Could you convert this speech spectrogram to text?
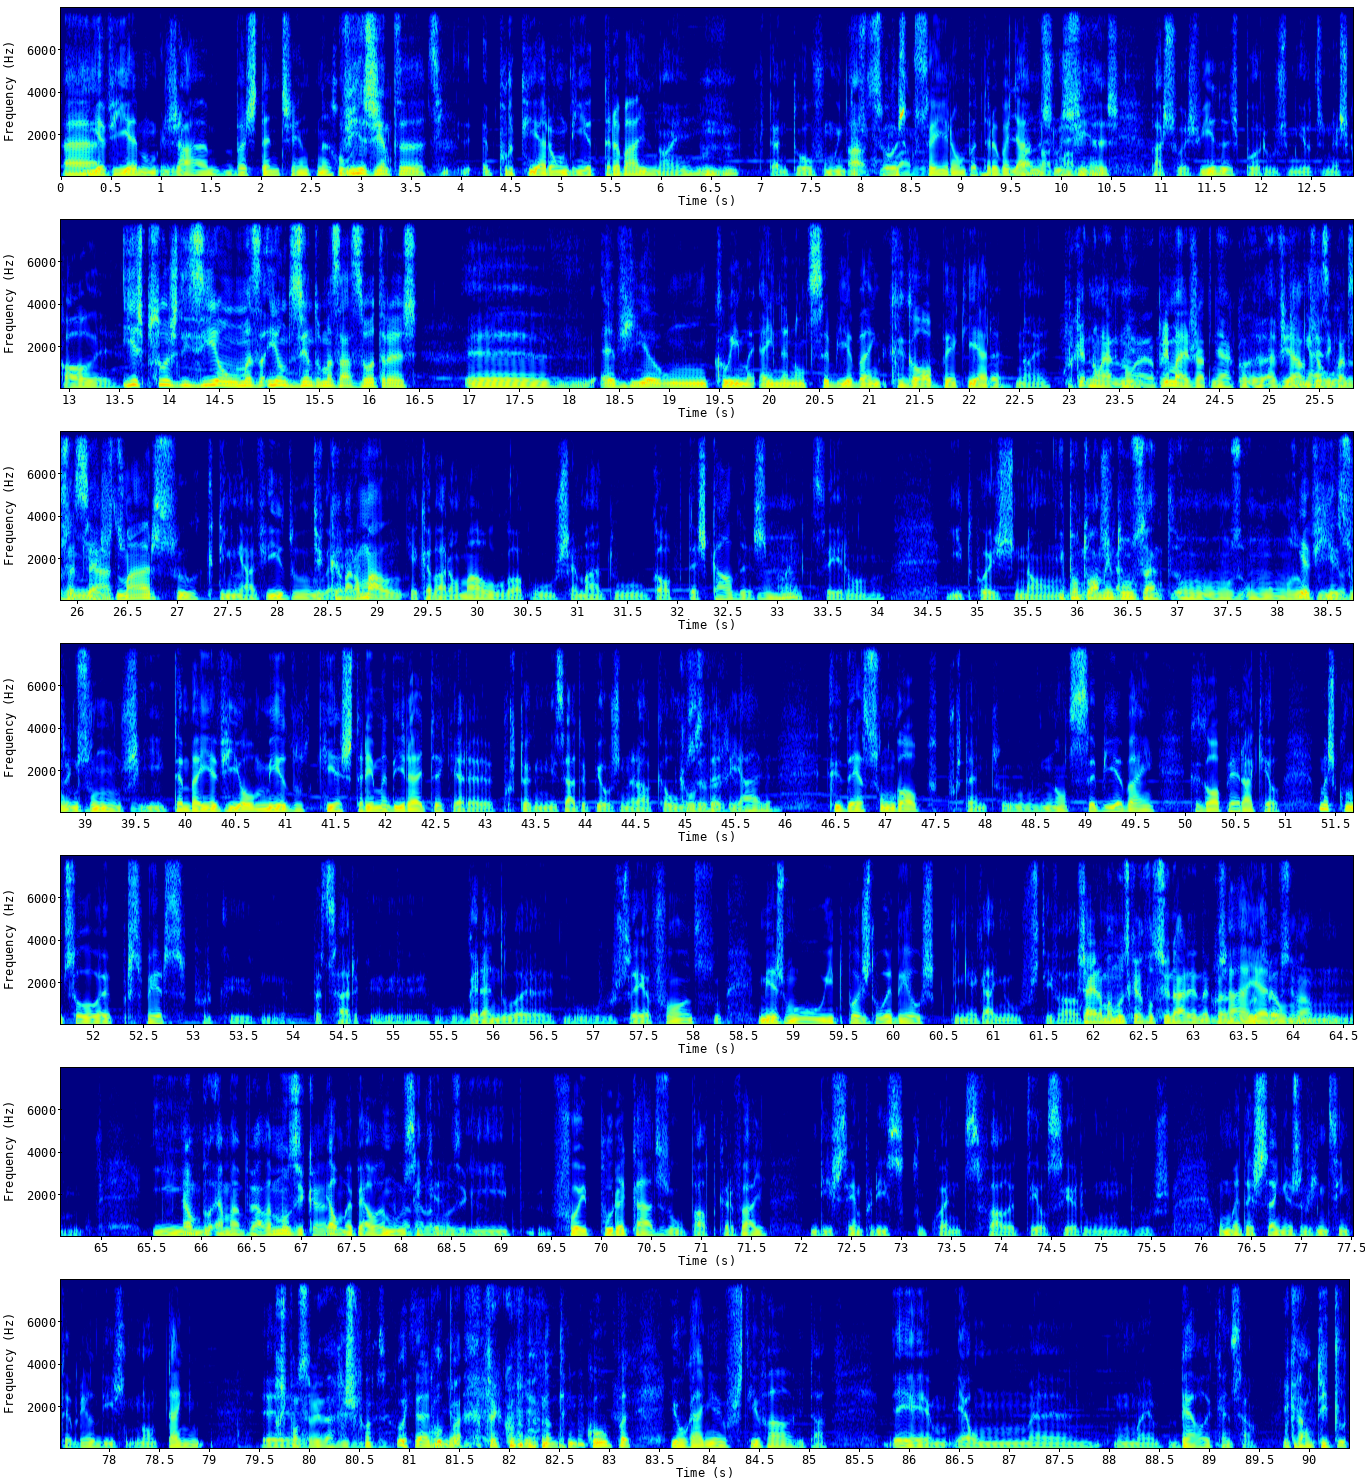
Carmo. E havia já bastante gente na rua. Via gente. Sim, porque era um dia de trabalho, não é? E, Portanto, houve muitas Ah, pessoas claro. que saíram para trabalhar Claro, nas suas vidas. Para as suas vidas, pôr os miúdos na escola. E as pessoas diziam, umas, iam dizendo umas às outras. Eh, havia um clima, ainda não se sabia bem que golpe é que era, não é? Porque não era, não era o primeiro, já tinha. Havia de Tinha vez em o quando os 16 ameaços de março, que tinha havido. que acabaram eh, mal. Que acabaram mal, o, golpe- o chamado golpe das Caldas, não Uhum. é? Que saíram. e depois não. E pontualmente não uns, ante, uns, uns, E havia uns uns e também havia o medo de que a extrema-direita, que era protagonizada pelo general Calusa Calusa da da Riaga, que desse um golpe. Portanto, não se sabia bem que golpe era aquele. Mas começou a perceber-se, porque passar eh, o Grândola, o José Afonso, mesmo E Depois do Adeus, que tinha ganho o festival. Já era uma música revolucionária na quando- Já era festival. um. E É, um- é uma bela música. é uma bela música. bela música. E foi por acaso o Paulo de Carvalho diz sempre isso quando se fala dele ser um dos uma das senhas do 25 de Abril, diz não tenho eh, Responsabilidade. responsabilidade Culpa. Foi culpa. Eu não tenho culpa, eu ganhei o festival e tal. É, é uma, uma bela canção. E que dá um título.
